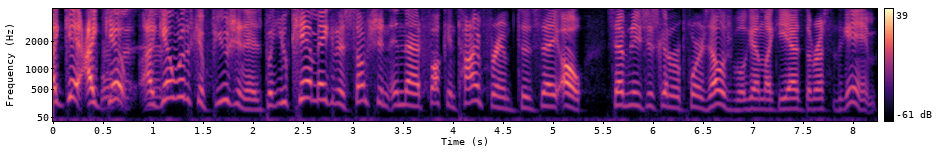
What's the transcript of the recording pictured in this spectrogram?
I get, I get, I get where the confusion is, but you can't make an assumption in that fucking time frame to say, oh, 70 is just going to report as eligible again, like he has the rest of the game.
